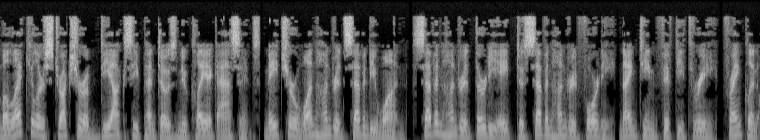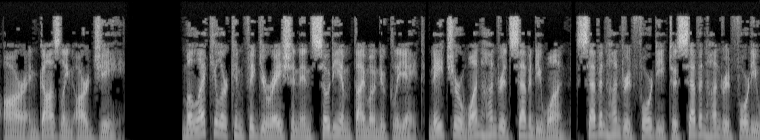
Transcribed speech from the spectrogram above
Molecular structure of deoxypentose nucleic acids Nature 171, 738 to 740 1953 Franklin R and Gosling R.G. Molecular configuration in sodium thymonucleate Nature 171, 740 to 741,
